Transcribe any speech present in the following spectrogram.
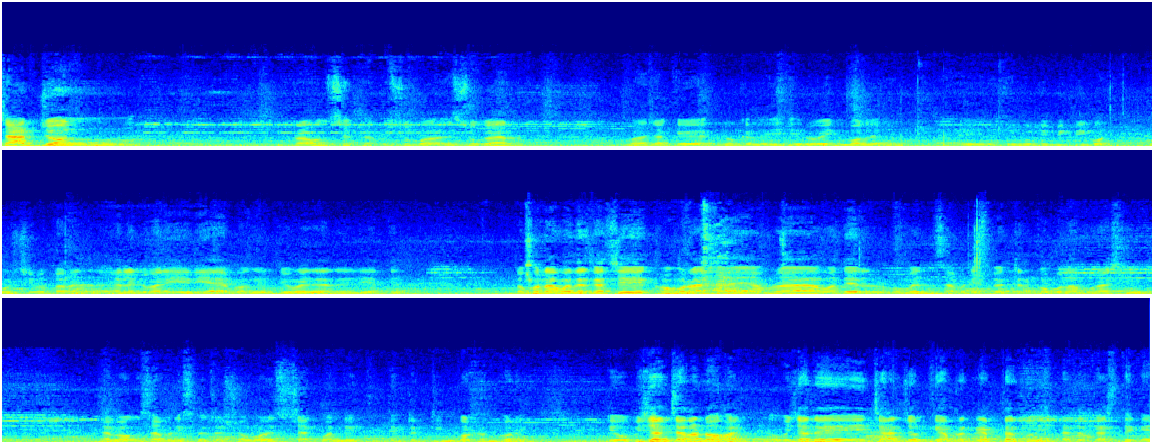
চারজন ব্রাউন সুগার, বা যাকে লোকালি হিরোইন বলে, এই এগুলি বিক্রি কর- করছিল তারা অ্যালেনবাড়ি এরিয়া এবং এমটি বাজার এরিয়াতে তখন আমাদের কাছে খবর আসায় আমরা আমাদের women sub inspector Kamala Murashi এবং সাব ইন্সপেক্টর সমরেশ চাকমার নেতৃত্বে একটা টিম গঠন করে। যে অভিযান চালানো হয়, অভিযানে এই চারজনকে আমরা গ্রেপ্তার করি। তাদের কাছ থেকে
